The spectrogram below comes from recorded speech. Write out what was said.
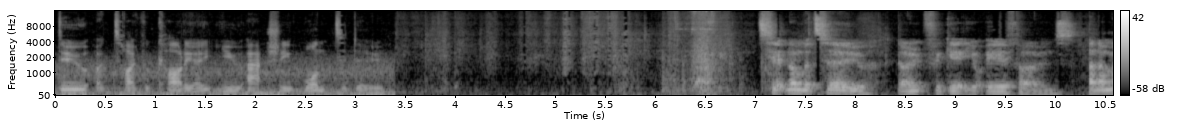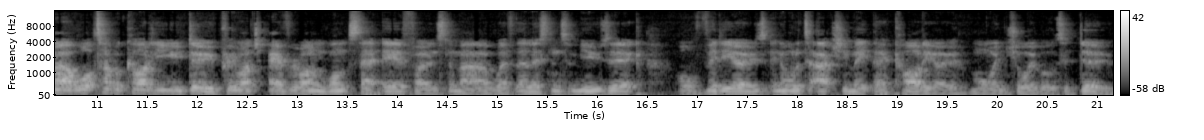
do a type of cardio you actually want to do. Tip number two, don't forget your earphones. And no matter what type of cardio you do, pretty much everyone wants their earphones, no matter whether they're listening to music or videos, in order to actually make their cardio more enjoyable to do.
